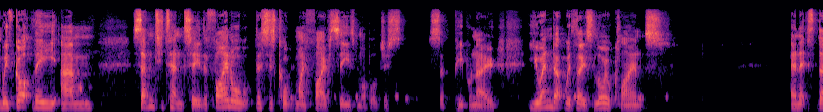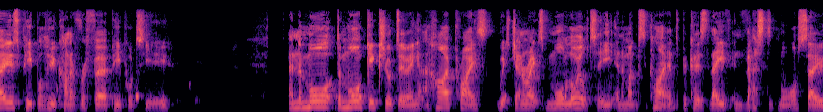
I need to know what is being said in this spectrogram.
we've got the um, 70 10 2. The final, this is called my five C's model, just so people know, you end up with those loyal clients and it's those people who kind of refer people to you. And the more, the more gigs you're doing at a higher price, which generates more loyalty in amongst the clients because they've invested more. So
